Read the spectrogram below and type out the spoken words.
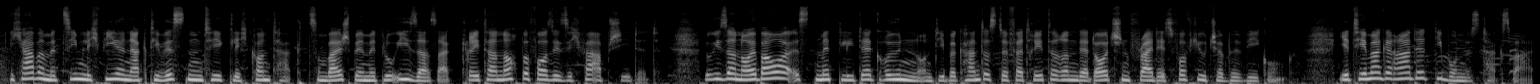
Ich habe mit ziemlich vielen Aktivisten täglich Kontakt, zum Beispiel mit Luisa, sagt Greta noch, bevor sie sich verabschiedet. Luisa Neubauer ist Mitglied der Grünen und die bekannteste Vertreterin der deutschen Fridays for Future Bewegung. Ihr Thema gerade die Bundestagswahl.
